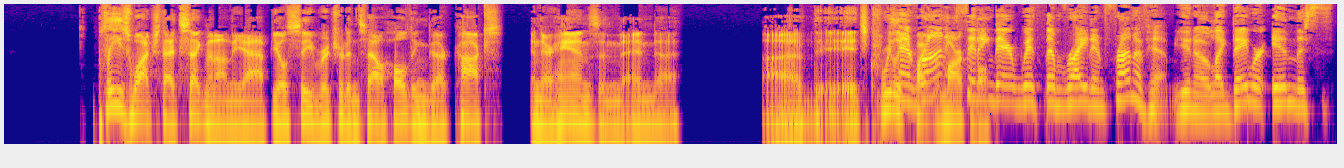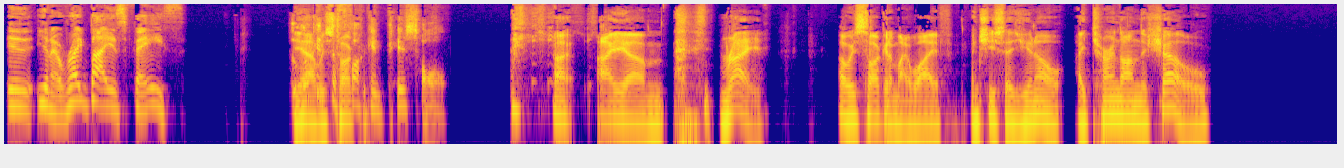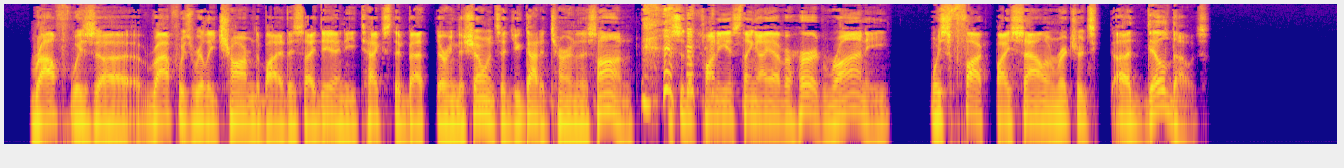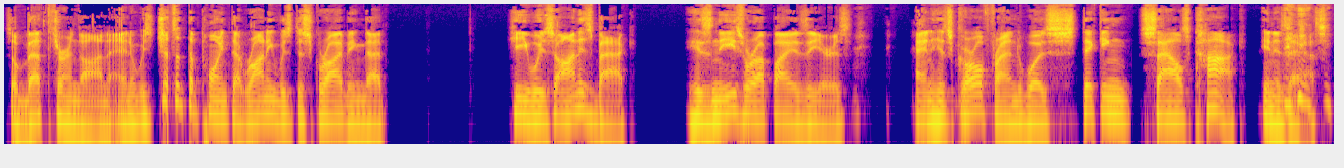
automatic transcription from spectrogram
please watch that segment on the app. You'll see Richard and Sal holding their cocks in their hands, and and uh, uh, it's really and quite Ronnie's remarkable. sitting there with them right in front of him. You know, like they were in this, you know, right by his face. Yeah, look I was talking- fucking piss hole. I, I um right. I was talking to my wife and she says, "You know, I turned on the show. Ralph was uh Ralph was really charmed by this idea and he texted Beth during the show and said, "You got to turn this on. This is the funniest thing I ever heard. Ronnie was fucked by Sal and Richard's uh, dildos." So Beth turned on and it was just at the point that Ronnie was describing that he was on his back his knees were up by his ears, and his girlfriend was sticking Sal's cock in his ass.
